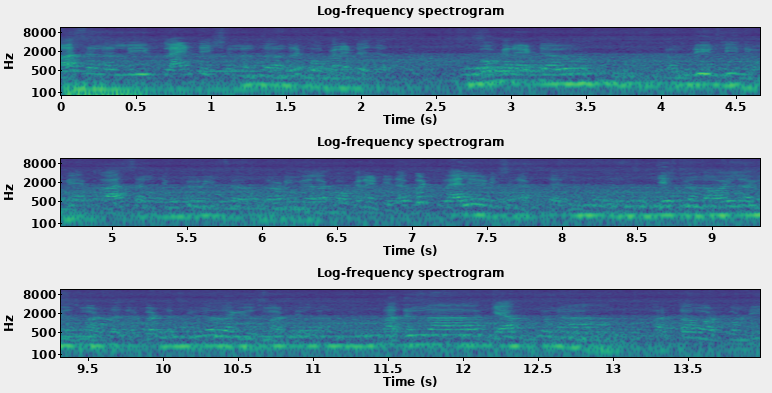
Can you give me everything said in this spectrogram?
ಹಾಸನಲ್ಲಿ ಪ್ಲಾಂಟೇಶನ್ ಅಂತ ಅಂದರೆ ಕೋಕೋನಟ್ ಜಾಸ್ತಿ. ಕೋಕೋನಟ್ ಕಂಪ್ಲೀಟ್ಲಿ ನಿಮಗೆ ಕಾಸಲ್ಲಿ ಸರೌಂಡಿಂಗ್ ಎಲ್ಲ ಕೋಕೋನಟ್ ಇದೆ. ಬಟ್ ವ್ಯಾಲ್ಯೂ ಅಡಿಷನ್ ಆಗ್ತಾ ಇಲ್ಲ. ಜಸ್ಟ್ ಒಂದು ಆಯಿಲ್ ಆಗಿ ಯೂಸ್ ಮಾಡ್ತಾ ಇದ್ದಾರೆ. ಬಟ್ ಸಿಂಗಲ್ ಆಗಿ ಯೂಸ್ ಮಾಡ್ತಿಲ್ಲ ಅದನ್ನ ಗ್ಯಾಪ್ನ ಅರ್ಥ ಮಾಡ್ಕೊಂಡು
